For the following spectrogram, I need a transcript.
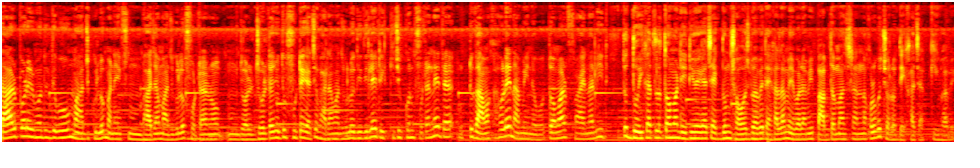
তারপর এর মধ্যে দেবো মাছগুলো মানে ভাজা মাছগুলো ফোটানো জল, ঝোলটা যেহেতু ফুটে গেছে, ভাজা মাছগুলো দিয়ে দিলে ঠিক কিছুক্ষণ ফোটানে এটা একটু গামাখা হলে নামিয়ে নেব। তো আমার ফাইনালি তো দই কাতলা তো আমার রেডি হয়ে গেছে, একদম সহজভাবে দেখালাম। এবার আমি পাবদা মাছ রান্না করব, চলো দেখা যাক কীভাবে।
